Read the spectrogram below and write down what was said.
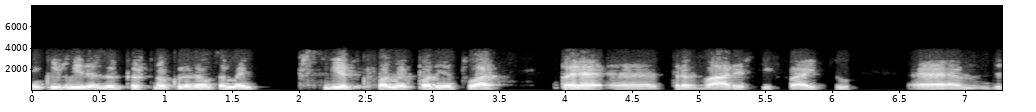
em que os líderes europeus procurarão também perceber de que forma é que podem atuar para uh, travar este efeito de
